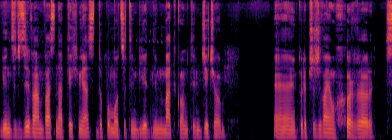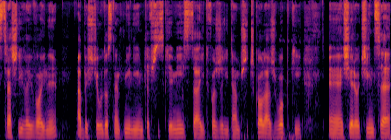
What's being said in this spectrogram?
Więc wzywam was natychmiast do pomocy tym biednym matkom, tym dzieciom, które przeżywają horror straszliwej wojny, abyście udostępnili im te wszystkie miejsca i tworzyli tam przedszkola, żłobki, e, sierocińce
